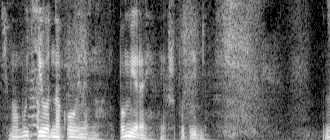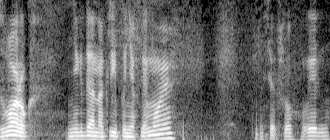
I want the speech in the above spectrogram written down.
Чи, мабуть, ці однакові, не знаю. Поміряй, якщо потрібно. Зварок ніде на кріпленнях немає. Ось якщо видно.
